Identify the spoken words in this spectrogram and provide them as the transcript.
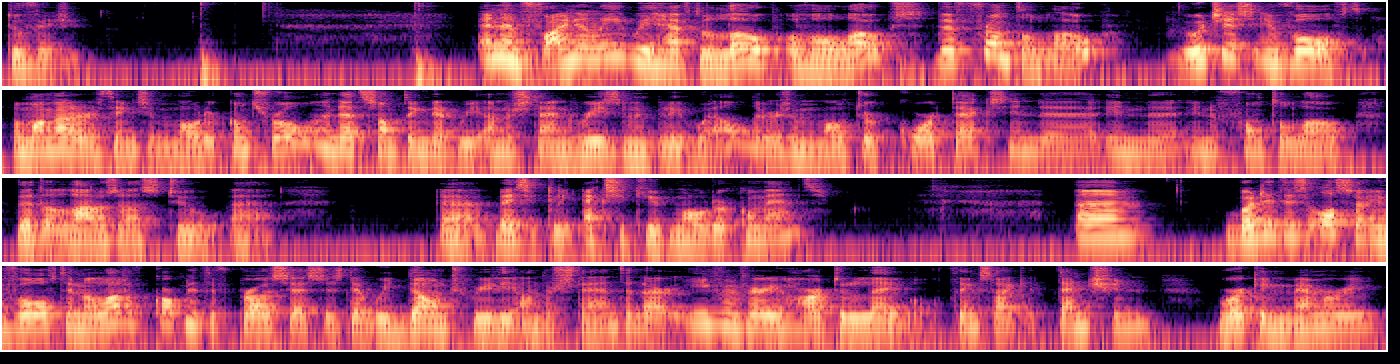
to vision. And then finally, we have the lobe of all lobes, the frontal lobe, which is involved, among other things, in motor control, and that's something that we understand reasonably well. There is a motor cortex in the in the in the frontal lobe that allows us to uh, uh, basically execute motor commands. Um, but it is also involved in a lot of cognitive processes that we don't really understand and are even very hard to label. Things like attention, working memory,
